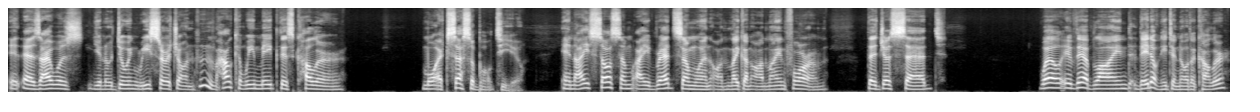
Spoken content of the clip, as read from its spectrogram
It, as I was, you know, doing research on, hmm, how can we make this color more accessible to you? And I saw some, I read someone on like an online forum that just said, well, if they're blind, they don't need to know the color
